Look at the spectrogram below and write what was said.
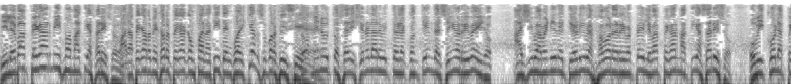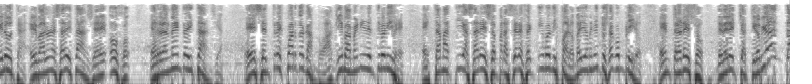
Y le va a pegar mismo a Matías Arezo. Para pegar mejor, pega con Fanatita en cualquier superficie. Dos minutos adicionó el árbitro de la contienda, el señor Ribeiro. Allí va a venir el tiro libre a favor de River Plate, le va a pegar Matías Arezo. Ubicó la pelota, el balón es a distancia, eh. ojo, es realmente a distancia. Es en tres cuartos de campo. Aquí va a venir el tiro libre. Está Matías Arezo para hacer efectivo el disparo. Medio minuto ya cumplido. Entra Arezo de derecha, tiro violento.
